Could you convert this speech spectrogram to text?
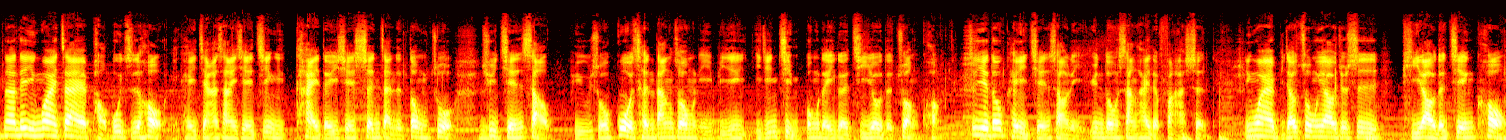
那另外在跑步之后，你可以加上一些静态的一些伸展的动作，去减少比如说过程当中你已经已经紧绷的一个肌肉的状况，这些都可以减少你运动伤害的发生。另外比较重要就是疲劳的监控，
